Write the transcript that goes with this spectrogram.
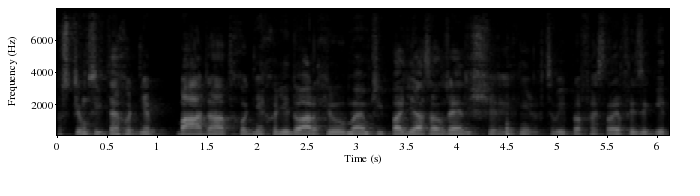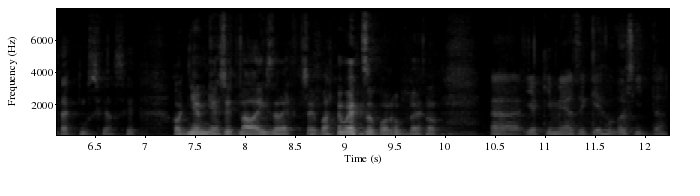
prostě musíte hodně bádat, hodně chodit do archivu v mém případě a samozřejmě, když někdo chce být profesorem fyziky, tak musí asi hodně měřit na laserech třeba nebo něco podobného. Uh, jakými jazyky hovoříte?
